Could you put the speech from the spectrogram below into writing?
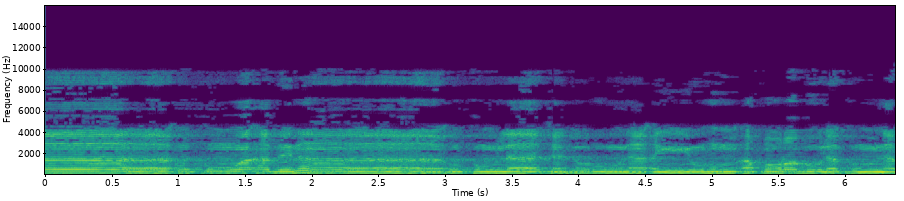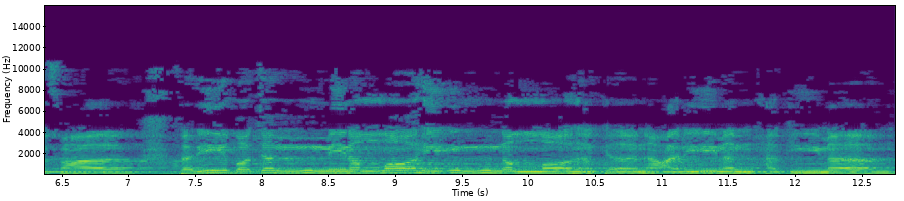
آباؤكم وأبناؤكم لا تدرون أيهم أقرب لكم نفعا. فريضة من الله إن الله كان عليما حكيما.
